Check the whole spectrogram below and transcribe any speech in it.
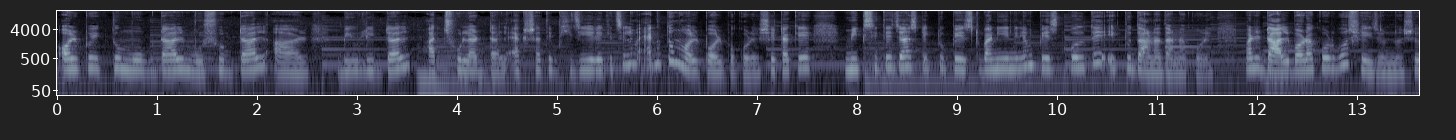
অল্প একটু মুগ ডাল, মুসুর ডাল আর বিউলির ডাল আর ছোলার ডাল একসাথে ভিজিয়ে রেখেছিলাম একদম অল্প অল্প করে। সেটাকে মিক্সিতে জাস্ট একটু পেস্ট বানিয়ে নিলাম। পেস্ট বলতে একটু দানা দানা করে। মানে ডাল বড়া করব সেই জন্য। সো,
